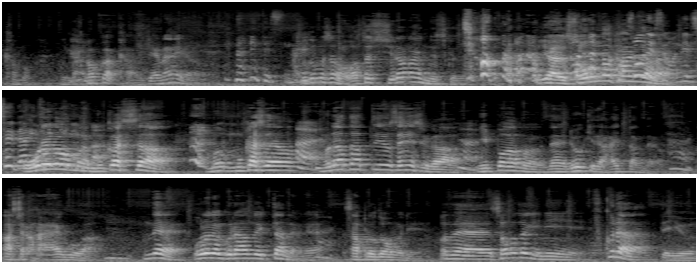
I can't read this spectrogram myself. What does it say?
かも。今の子は関係ないよ。ないですね。福留さんは私知らないんですけど。いやそんな感じじゃない。そうですよね。俺がお前昔さむ 昔だよ、はい。村田っていう選手がはい。日本ハムねルーキーで入ったんだよ、はい。足の速い子が、で俺がグラウンド行ったんだよね、はい。札幌ドームに。ほんでその時に福良っていう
